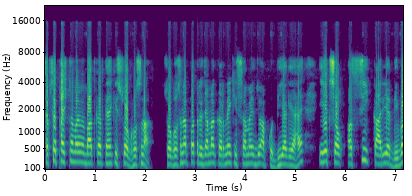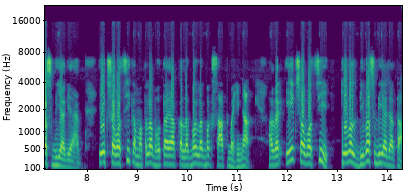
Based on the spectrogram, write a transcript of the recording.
सबसे फ़र्स्ट नंबर में बात करते हैं कि स्वघोषणा स्वघोषणा पत्र जमा करने की समय जो आपको दिया गया है 180 कार्य दिवस दिया गया है। 180 का मतलब होता है आपका लगभग लगभग सात महीना। अगर 180 केवल दिवस दिया जाता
